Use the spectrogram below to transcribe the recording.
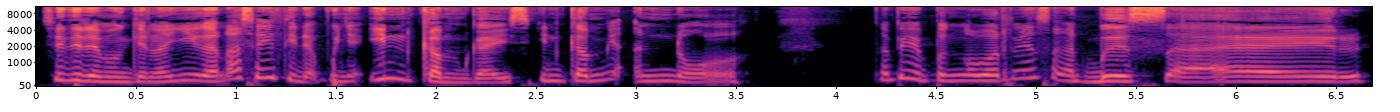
Saya tidak mungkin lagi karena saya tidak punya income guys. Income-nya nol tapi pengeluarannya sangat besar.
